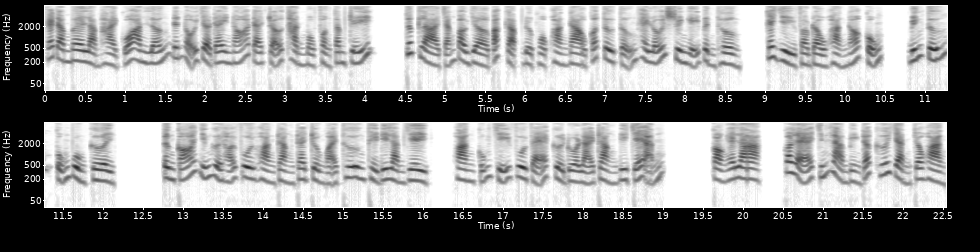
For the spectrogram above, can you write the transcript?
cái đam mê làm hài của anh lớn đến nỗi giờ đây nó đã trở thành một phần tâm trí, tức là chẳng bao giờ bắt gặp được một hoàng nào có tư tưởng hay lối suy nghĩ bình thường, cái gì vào đầu hoàng nó cũng, biến tướng cũng buồn cười. Từng có những người hỏi vui hoàng rằng ra trường ngoại thương thì đi làm gì, hoàng cũng chỉ vui vẻ cười đùa lại rằng đi chế ảnh. Còn Ella, có lẽ chính là miền đất hứa dành cho Hoàng,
